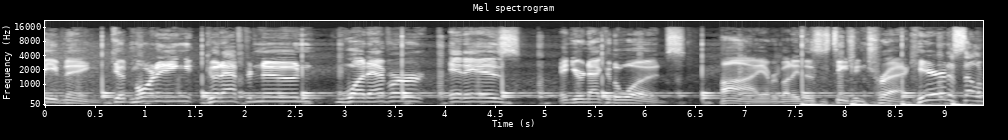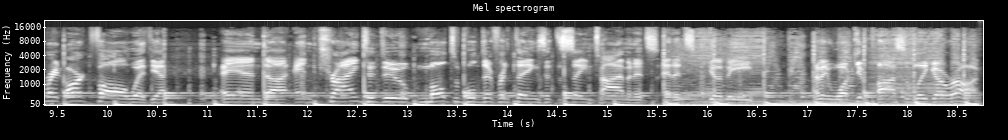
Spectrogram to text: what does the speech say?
Good evening, good morning, good afternoon, whatever it is in your neck of the woods. Hi, everybody. This is Talking Trek here to celebrate Arc Fall with you, and uh, and trying to do multiple different things at the same time, and it's and it's gonna be. I mean, what could possibly go wrong,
